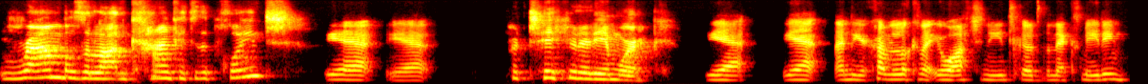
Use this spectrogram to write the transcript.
rambles a lot and can't get to the point, Yeah, yeah, particularly in work. yeah, yeah. And you're kind of looking at your watch and you need to go to the next meeting.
